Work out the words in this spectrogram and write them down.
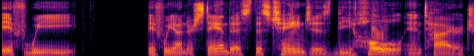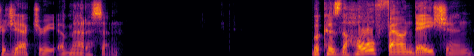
if we if we understand this this changes the whole entire trajectory of medicine because the whole foundation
